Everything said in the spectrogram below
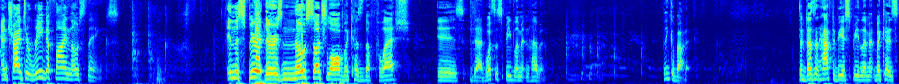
and tried to redefine those things. In the spirit, there is no such law because the flesh is dead. What's the speed limit in heaven? Think about it. There doesn't have to be a speed limit because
